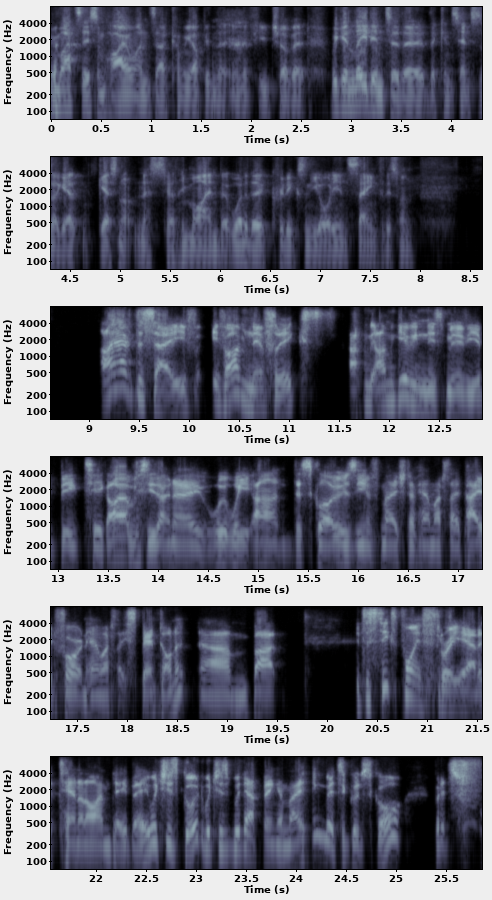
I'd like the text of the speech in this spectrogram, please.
we might see some higher ones uh, coming up in the in the future. But we can lead into the the consensus. I guess not necessarily mine, but what are the critics and the audience saying for this one? I have to say, if if I'm Netflix, I'm, I'm giving this movie a big tick. I obviously don't know. We, we aren't disclosed the information of how much they paid for it and how much they spent on it. Um, but it's a 6.3 out of 10 on IMDb, which is good, which is without being amazing, but it's a good score. But it's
